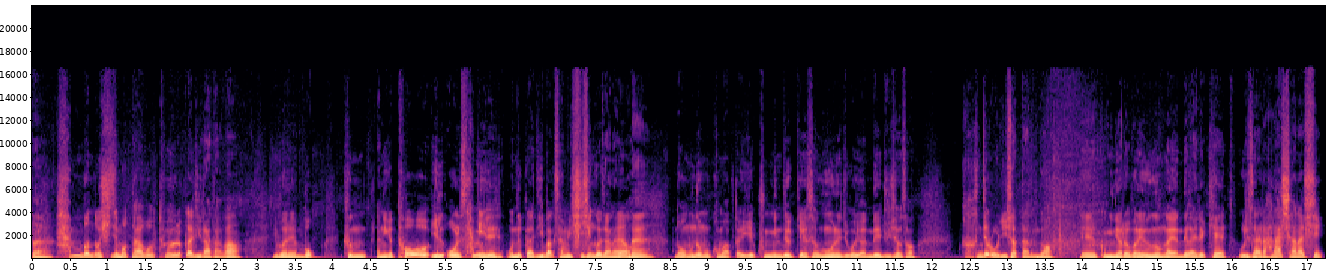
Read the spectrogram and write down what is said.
네. 한 번도 쉬지 못하고 토요일까지 일하다가 이번에 목, 금, 아니, 토, 일, 올 3일, 오늘까지 2박 3일 쉬신 거잖아요. 네. 너무너무 고맙다. 이게 국민들께서 응원해주고 연대해 주셔서 큰절 올리셨다는 거. 예, 국민 여러분의 응원과 연대가 이렇게 우리 사회를 하나씩 하나씩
